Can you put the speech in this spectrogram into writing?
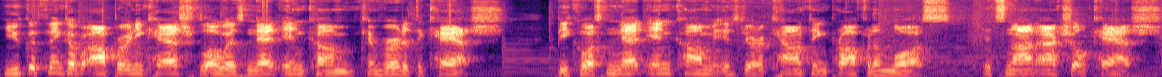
You could think of operating cash flow as net income converted to cash, because net income is your accounting profit and loss. It's not actual cash.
